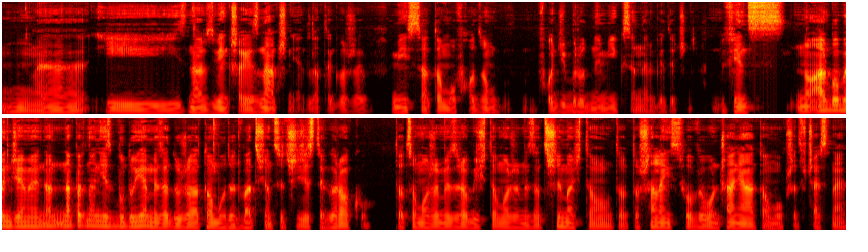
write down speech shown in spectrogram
e, i zwiększa je znacznie, dlatego że w miejsce atomu wchodzą, wchodzi brudny miks energetyczny. Więc no albo będziemy, no na pewno nie zbudujemy za dużo atomu do 2030 roku. To, co możemy zrobić, to możemy zatrzymać tą, to, to szaleństwo wyłączania atomu przedwczesne,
